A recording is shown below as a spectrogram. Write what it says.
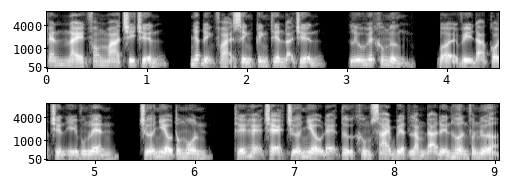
phen này phong ma chi chiến, nhất định phải sinh kinh thiên đại chiến, lưu huyết không ngừng, bởi vì đã có chiến ý vung lên, chứa nhiều tông môn, thế hệ trẻ chứa nhiều đệ tử không sai biệt lắm đã đến hơn phân nửa,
